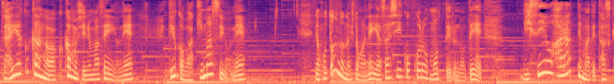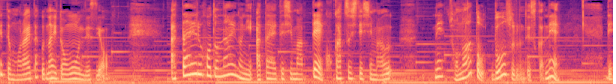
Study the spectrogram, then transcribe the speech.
罪悪感が湧くかもしれませんよね。っていうか湧きますよね。でほとんどの人がね優しい心を持ってるので犠牲を払ってまで助けてもらいたくないと思うんですよ。与えるほどないのに与えてしまって枯渇してしまう。ねその後どうするんですかね。で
